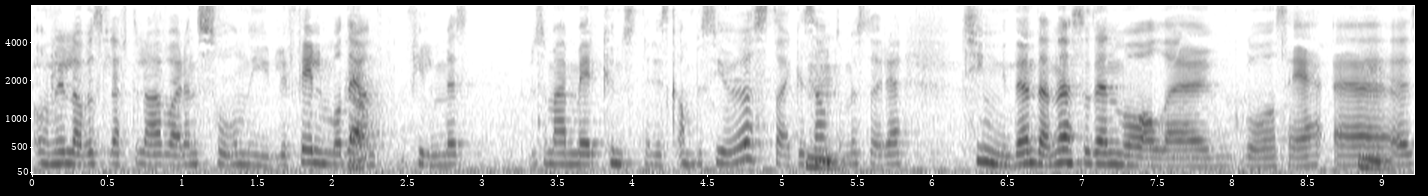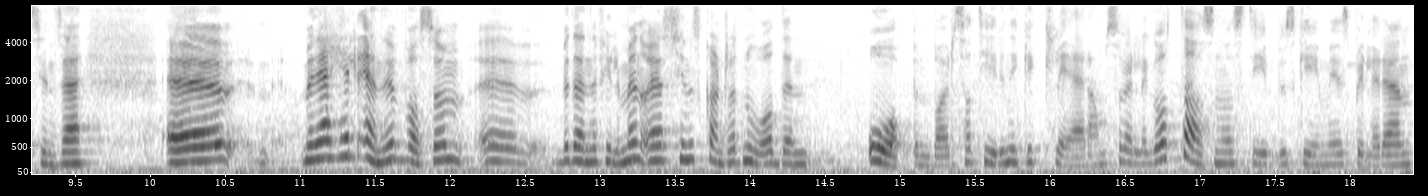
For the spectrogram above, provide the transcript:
'Only Love Is Left Alive' var en så nydelig film. Og det er en film med, som er mer kunstnerisk ambisiøs, ikke sant? Mm. og med større tyngde enn denne. Så den må alle gå og se, uh, mm. syns jeg. Uh, men jeg er helt enig med, hva som, uh, med denne filmen, og jeg syns kanskje at noe av den åpenbare satiren ikke kler ham så veldig godt. da, så Når Steve Buscemi spiller en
